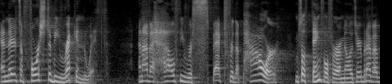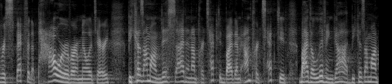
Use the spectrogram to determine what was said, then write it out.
And there's a force to be reckoned with. And I have a healthy respect for the power I'm so thankful for our military, but I have a respect for the power of our military because I'm on this side and I'm protected by them. I'm protected by the living God because I'm on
